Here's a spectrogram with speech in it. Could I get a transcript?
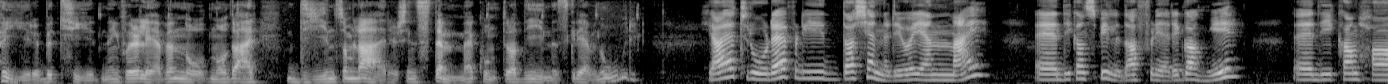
høyere betydning for eleven nå når det er din som lærer sin stemme kontra dine skrevne ord? Ja, jeg tror det, fordi da kjenner de jo igjen meg. Eh, de kan spille det av flere ganger. Eh, de kan ha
